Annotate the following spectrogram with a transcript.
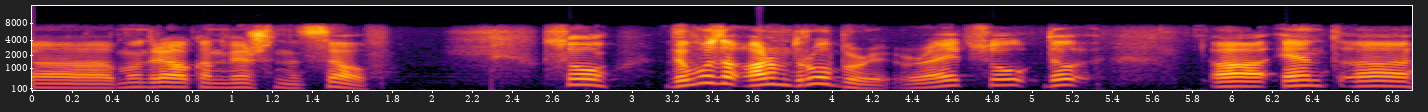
uh, Montreal Convention itself. So there was an armed robbery, right? So the uh, and uh,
